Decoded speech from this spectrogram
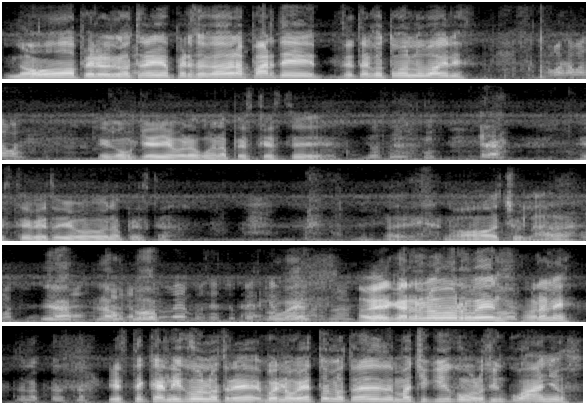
No, pero no trae persegador aparte, te traigo todos los bagres. Aguas, aguas, aguas. Que como quiera lleva una buena pesca este, Yo sí. este Beto lleva buena pesca. Ay, no, chulada. ¿Cómo te- Mira, Ah, el autor. Rubén, pues es tu pesca, Rubén. güey. A ver, agárralo Rubén, órale. De la pesca. Este canijo lo trae, bueno, Beto lo trae desde más chiquillo, como los 5 años.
